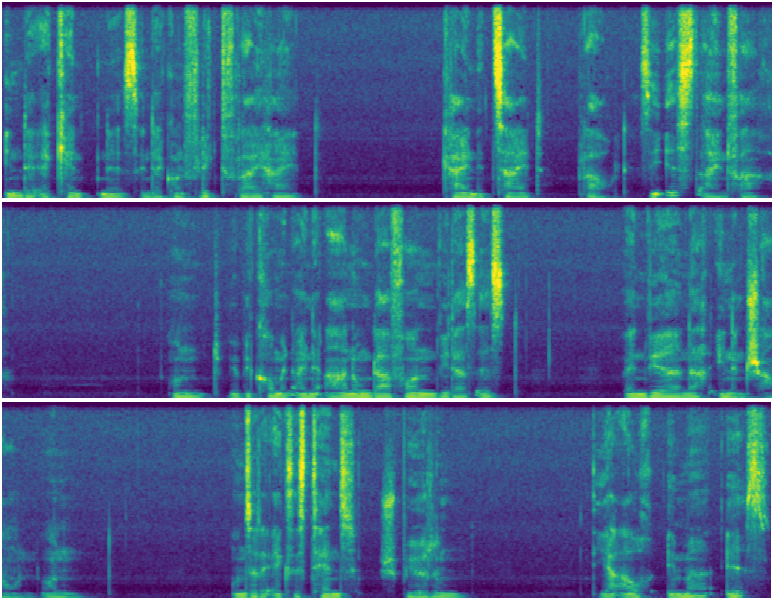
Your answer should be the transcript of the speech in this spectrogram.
in der Erkenntnis, in der Konfliktfreiheit keine Zeit braucht. Sie ist einfach. Und wir bekommen eine Ahnung davon, wie das ist, wenn wir nach innen schauen und unsere Existenz spüren, die ja auch immer ist.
